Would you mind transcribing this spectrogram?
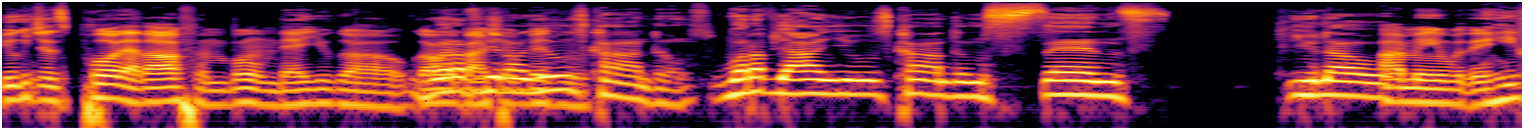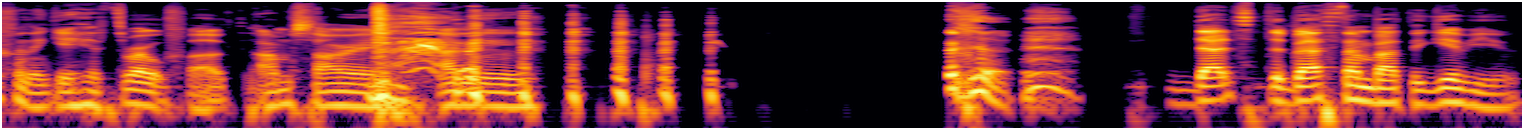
You can just pull that off and boom, there you go. Go What about if you don't business. use condoms? What if y'all use condoms since, you know? I mean, well, then he finna get his throat fucked. I'm sorry. I mean, that's the best I'm about to give you.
